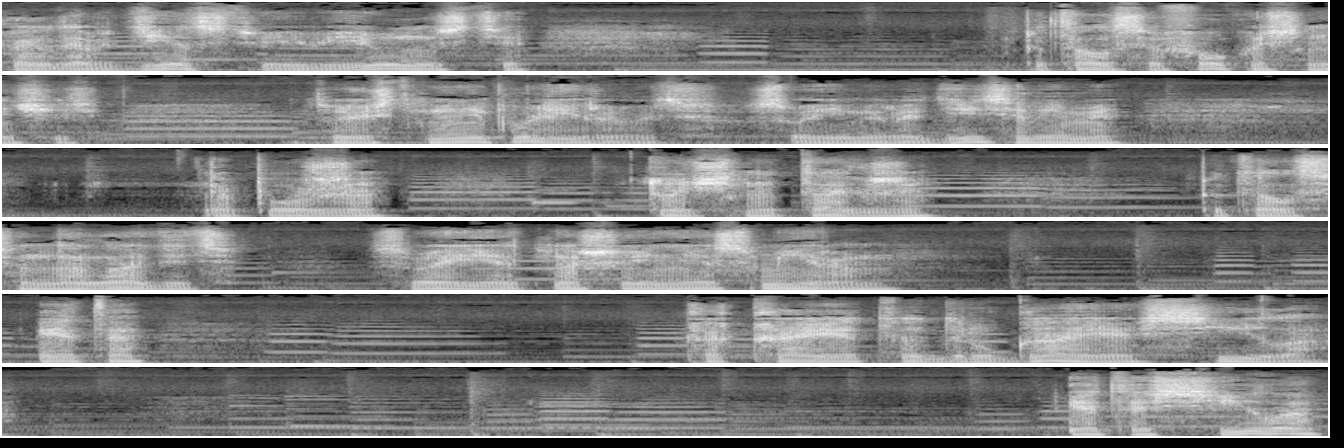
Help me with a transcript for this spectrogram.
когда в детстве и в юности пытался фокусничать, то есть манипулировать своими родителями, а позже точно так же пытался наладить свои отношения с миром. Это какая-то другая сила. Эта сила,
